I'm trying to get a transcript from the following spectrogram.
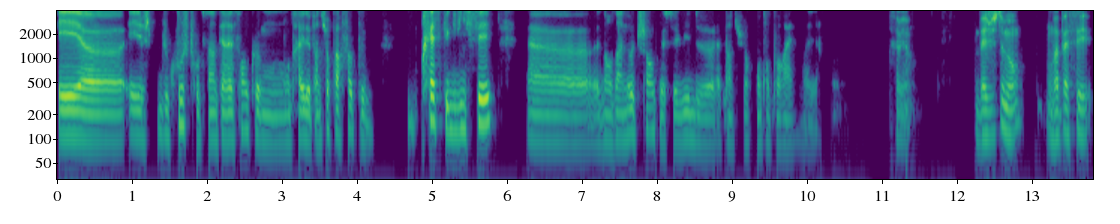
Et, euh, et du coup, je trouve ça intéressant que mon, travail de peinture parfois peut presque glisser euh, dans un autre champ que celui de la peinture contemporaine, on va dire. Très bien. Ben justement, on va passer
